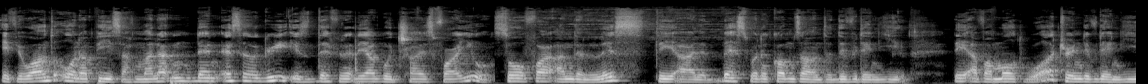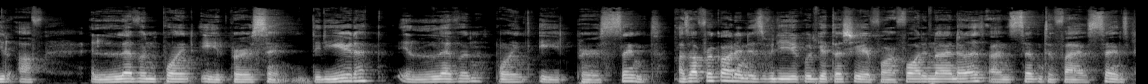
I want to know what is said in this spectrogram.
If you want to own a piece of Manhattan, then SL Green is definitely a good choice for you. So far on the list, they are the best when it comes on to dividend yield. They have a mouth-watering dividend yield of 11.8%. Did you hear that? 11.8%. As of recording this video, you could get a share for $49.75.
